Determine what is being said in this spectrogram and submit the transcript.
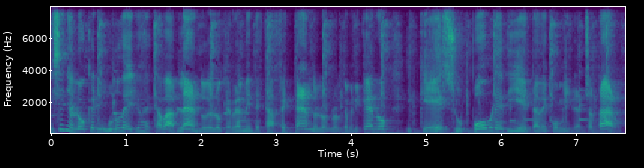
y señaló que ninguno de ellos estaba hablando de lo que realmente está afectando a los norteamericanos y que es su pobre dieta de comida chatarra.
